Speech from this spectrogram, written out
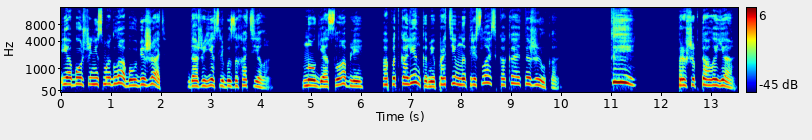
Я больше не смогла бы убежать, даже если бы захотела. Ноги ослабли, а под коленками противно тряслась какая-то жилка. «Ты...» — прошептала я.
